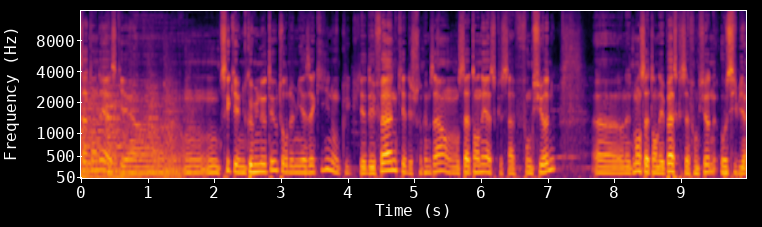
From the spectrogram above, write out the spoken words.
S'attendait à ce qu'il y ait un... on, sait qu'il y a une communauté autour de Miyazaki, donc il y a des fans, qu'il y a des choses comme ça. On s'attendait à ce que ça fonctionne. Euh, honnêtement, on s'attendait pas à ce que ça fonctionne aussi bien.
